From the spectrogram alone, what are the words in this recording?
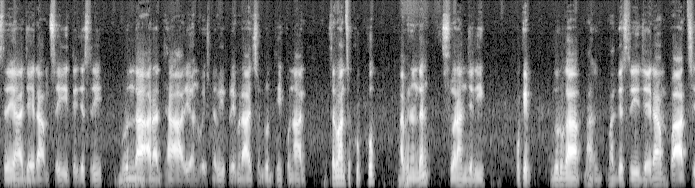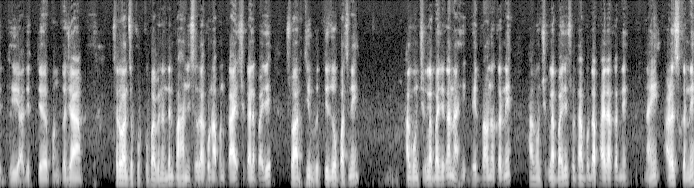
श्रेया जयराम सई तेजश्री वृंदा आराध्या आर्यन वैष्णवी प्रेमराज समृद्धी कुणाल सर्वांचं खूप खूप अभिनंदन. स्वरांजली. ओके. दुर्गा भाग भाग्यश्री जयराम पार्थ सिद्धी आदित्य पंकजा सर्वांचं खूप खूप अभिनंदन. पहा निसर्गाकडून आपण काय शिकायला पाहिजे? स्वार्थी वृत्ती जोपासणे. हा गुण शिकला पाहिजे का? नाही. भेदभाव न करणे. हा गुण शिकला पाहिजे. स्वतःपुरता फायदा करणे. नाही. आळस करणे.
